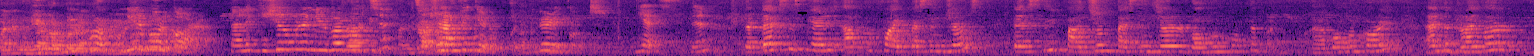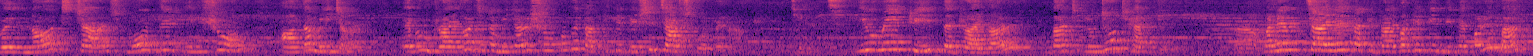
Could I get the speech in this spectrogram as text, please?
মানে নির্ভর করা নির্ভর করা। নির্ভর করা তাহলে কিসের উপরে নির্ভর করছে Traffic. ট্রাফিকের উপরে very good yes then The taxis carry up to five passengers. Taxi পাঁচজন প্যাসেঞ্জার বহন করতে পারে আহ, বহন করে And the driver will not charge more than in shown on the meter. এবং ড্রাইভার যেটা মিটারে শো করবে তার থেকে বেশি চার্জ করবে না। ঠিক আছে। You may tip the driver but you don't have to মানে চাইলে তাকে ড্রাইভারকে টিপ দিতে পারে বাট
